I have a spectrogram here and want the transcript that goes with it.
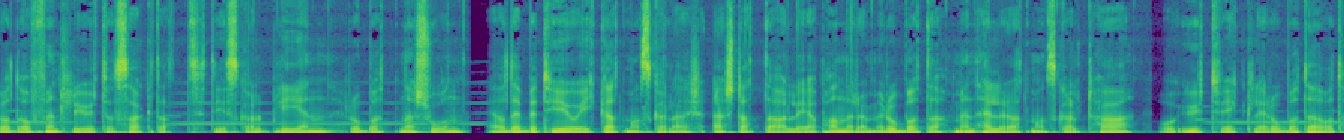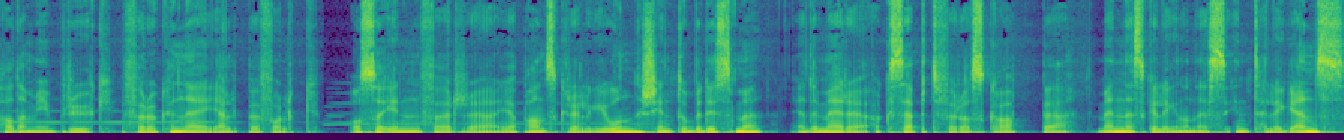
gått offentlig ut og sagt at de skal bli en robotnasjon. Og Det betyr jo ikke at man skal erstatte alle japanere med roboter, men heller at man skal ta og utvikle roboter og ta dem i bruk for å kunne hjelpe folk. Også innenfor eh, japansk religion, shinto-buddhisme, er det mer aksept for å skape menneskelignende intelligens.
